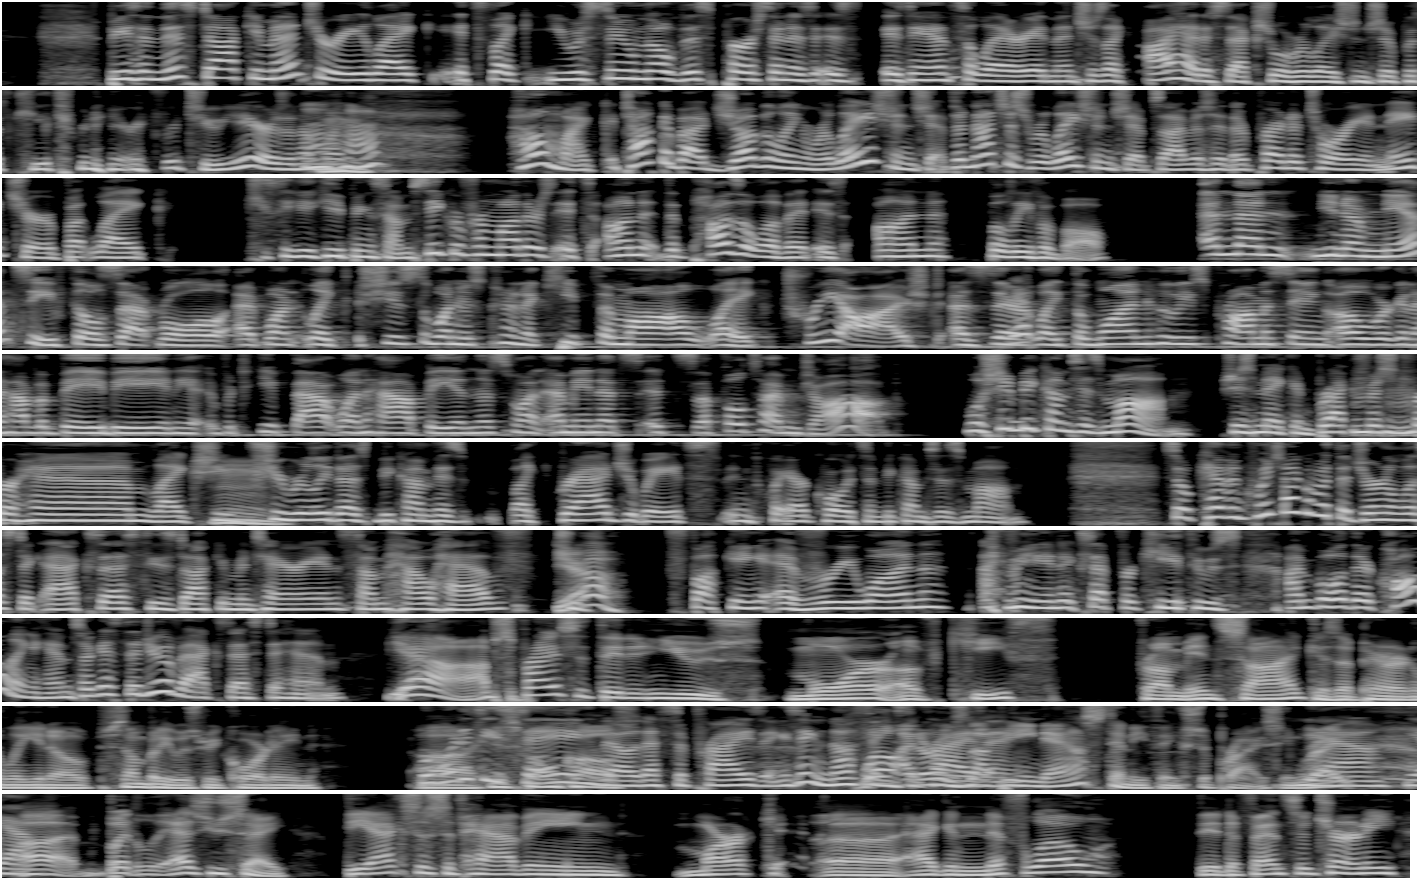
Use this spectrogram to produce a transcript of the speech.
because in this documentary, like, it's like you assume, oh, this person is is is ancillary, and then she's like, I had a sexual relationship with Keith Raniere for two years, and I'm like. Mm-hmm. Oh my, talk about juggling relationships and not just relationships. Obviously, they're predatory in nature, but like keeping some secret from others. It's un, the puzzle of it is unbelievable. And then, you know, Nancy fills that role at one, like, she's the one who's trying to keep them all like triaged as they're Yep. like the one who he's promising, oh, we're going to have a baby and he, to keep that one happy and this one. I mean, it's, it's a full time job. Well, she becomes his mom. She's making breakfast for him. Like she, Mm. she really does become his, like graduates in air quotes and becomes his mom. So, Kevin, can we talk about the journalistic access these documentarians somehow have? to Yeah. Fucking everyone. I mean, except for Keith, who's, I'm, well, they're calling him. So I guess they do have access to him. Yeah, I'm surprised that they didn't use more of Keith from inside because apparently, you know, somebody was recording. But what is uh, he saying, though? That's surprising. He's saying nothing Well, I don't know. surprising. He's not being asked anything surprising, right? Yeah, yeah. Uh, but as you say, the access of having Mark uh, Agnifilo, the defense attorney,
